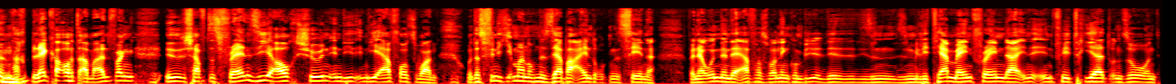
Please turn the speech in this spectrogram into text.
Mhm. Nach Blackout am Anfang äh, schafft es Frenzy auch schön in die, in die Air Force One. Und das finde ich immer noch eine sehr beeindruckende Szene. Wenn er unten in der Air Force One den Computer, diesen, diesen Militär-Mainframe da in, infiltriert verliert und so und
